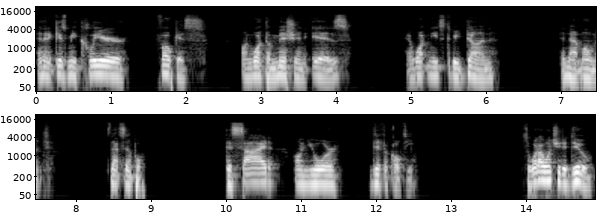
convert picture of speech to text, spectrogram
And then it gives me clear focus on what the mission is and what needs to be done in that moment. It's that simple. Decide on your difficulty. So, what I want you to do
